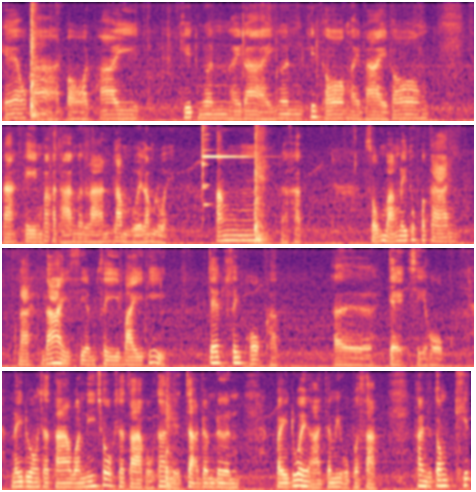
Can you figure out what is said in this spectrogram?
แค้วคลาดปลอดภัย คิดเงินให้ได้ เงินคิดทองให้ได้ทองนะเพลงพระคาถาเงินล้านร่ำรวยร่ำรวยปังนะครับ สมหวังในทุกประการนะได้เซียมซีใบที่เจ็ดสิบหกครับ เออเจ็ดสี่หกในดวงชะตาวันนี้โชคชะตาของท่านเนี่ยจะดำเนิน ไปด้วยอาจจะมีอุปสรรค ท่านจะต้องคิด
